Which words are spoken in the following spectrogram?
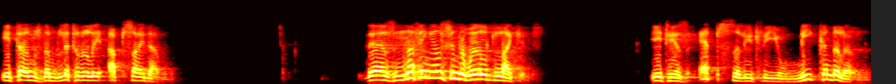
He turns them literally upside down. There's nothing else in the world like it. It is absolutely unique and alone.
